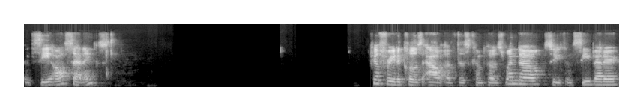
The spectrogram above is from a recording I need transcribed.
and see all settings. Feel free to close out of this compose window so you can see better.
